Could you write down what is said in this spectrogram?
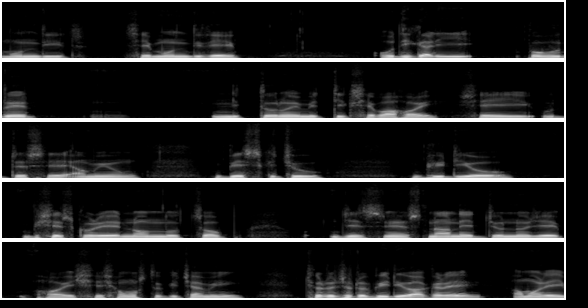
মন্দির, সেই মন্দিরে অধিকারী প্রভুদের নিত্য নৈমিত্তিক সেবা হয়। সেই উদ্দেশ্যে আমিও বেশ কিছু ভিডিও, বিশেষ করে নন্দোৎসব যে স্নানের জন্য যে হয় সে সমস্ত কিছু আমি ছোট ছোট ভিডিও আকারে আমার এই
